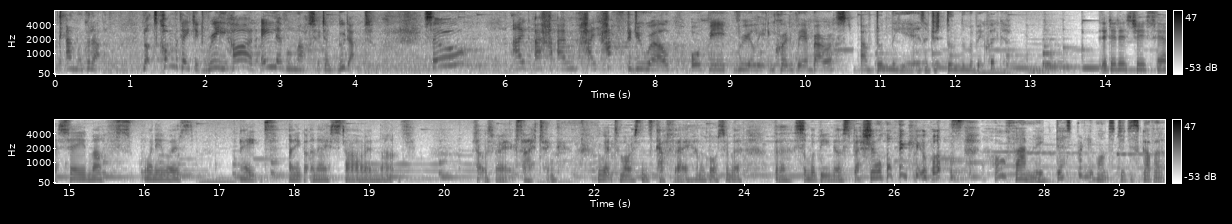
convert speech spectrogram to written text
which I'm not good at. Not complicated, really hard A level maths, which I'm good at. So, I, I, I'm, I have to do well or be really incredibly embarrassed. I've done the years, I've just done them a bit quicker. He did his GCSE maths when he was eight and he got an A star in that. That was very exciting. We went to Morrison's Cafe and I bought him a the Summer Beano special, I think it was. The whole family desperately wants to discover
